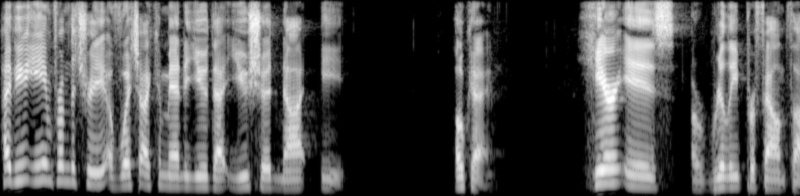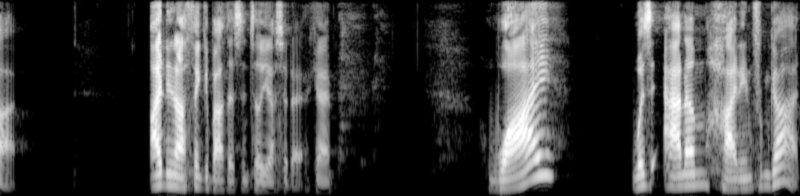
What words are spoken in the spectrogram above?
Have you eaten from the tree of which I commanded you that you should not eat? Okay, here is a really profound thought. I did not think about this until yesterday, okay? Why was Adam hiding from God?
